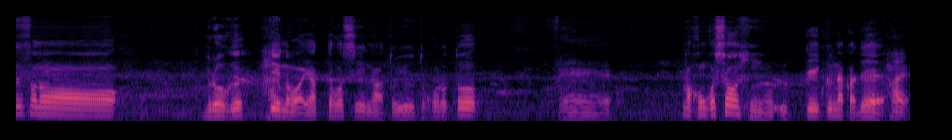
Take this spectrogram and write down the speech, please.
ずその、ブログっていうのはやってほしいなというところと、えーまあ、今後商品を売っていく中で、はい。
